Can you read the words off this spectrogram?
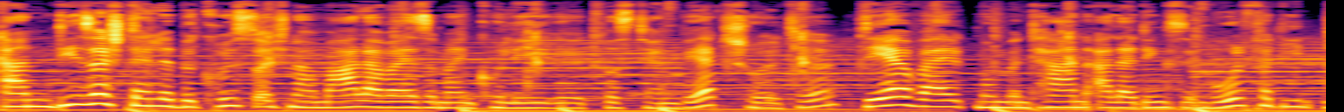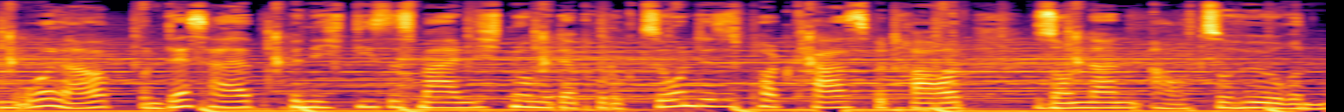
An dieser Stelle begrüßt euch normalerweise mein Kollege Christian Wertschulte. Der weilt momentan allerdings im wohlverdienten Urlaub und deshalb bin ich dieses Mal nicht nur mit der Produktion dieses Podcasts betraut, sondern auch zu hören.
